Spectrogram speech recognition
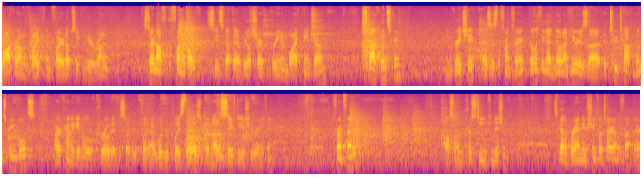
walk around of the bike, then fire it up so you can hear it running. Starting off with the front of the bike, see it's got that real sharp green and black paint job. Stock windscreen, in great shape, as is the front fairing. The only thing I'd note on here is uh, the two top windscreen bolts are kind of getting a little corroded, so I'd I would replace those, but not a safety issue or anything. Front fender, also in pristine condition. It's got a brand new Shinko tire on the front there.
